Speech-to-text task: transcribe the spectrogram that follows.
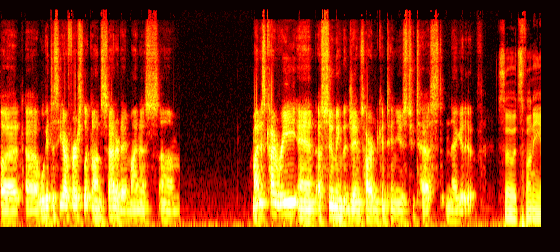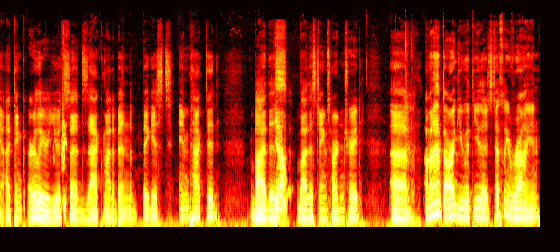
But uh, we'll get to see our first look on Saturday, minus um, minus Kyrie, and assuming that James Harden continues to test negative. So it's funny. I think earlier you had said Zack might have been the biggest impacted by this yeah. by this James Harden trade. Um, I'm gonna have to argue with you that it's definitely Ryan.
